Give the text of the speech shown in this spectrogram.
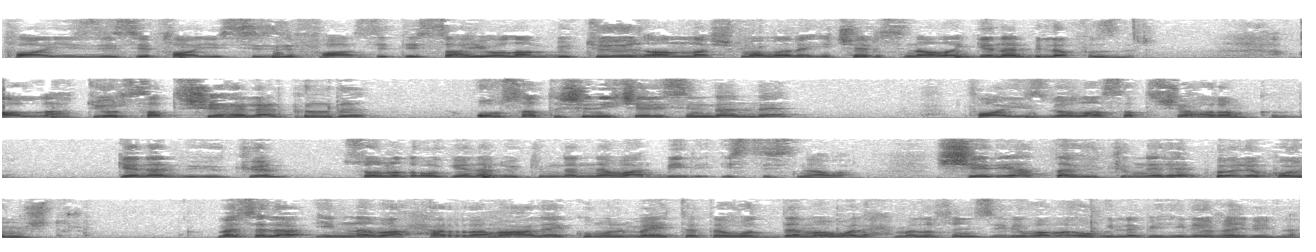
Faizlisi, faizsizi, fasiti, sahih olan bütün anlaşmaları içerisine alan genel bir lafızdır. Allah diyor satışı helal kıldı. O satışın içerisinden de faizli olan satışı haram kıldı. Genel bir hüküm. Sonra da o genel hükümden ne var? Bir istisna var. Şeriat da hükümleri hep böyle koymuştur. Mesela innema harrama aleykumul meytete ve'd-deme ve lahmel khinziri ve ma uhille bihi li gayrillah.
